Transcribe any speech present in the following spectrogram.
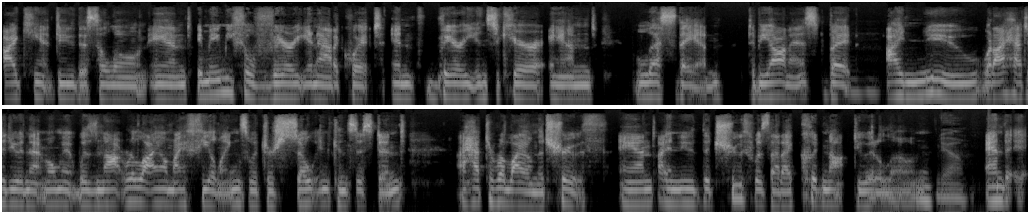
I can't do this alone. And it made me feel very inadequate and very insecure and less than to be honest. But mm-hmm. I knew what I had to do in that moment was not rely on my feelings, which are so inconsistent. I had to rely on the truth. And I knew the truth was that I could not do it alone. Yeah. And it,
